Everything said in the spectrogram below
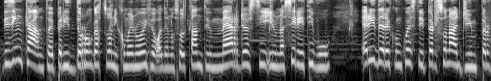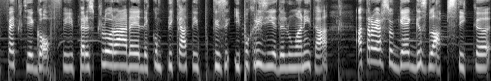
Disincanto è per i drogatoni come noi che vogliono soltanto immergersi in una serie tv e ridere con questi personaggi imperfetti e goffi per esplorare le complicate ipocris- ipocrisie dell'umanità attraverso gag slapstick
